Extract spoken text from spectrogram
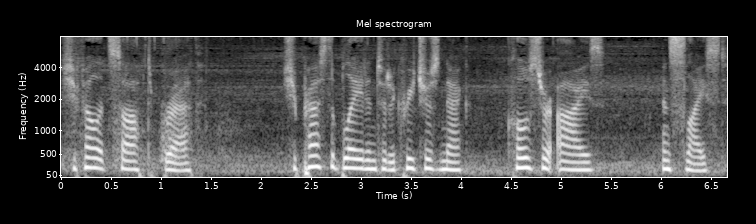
She felt its soft breath. She pressed the blade into the creature's neck, closed her eyes, and sliced.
